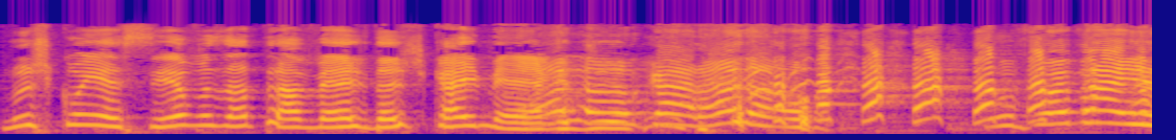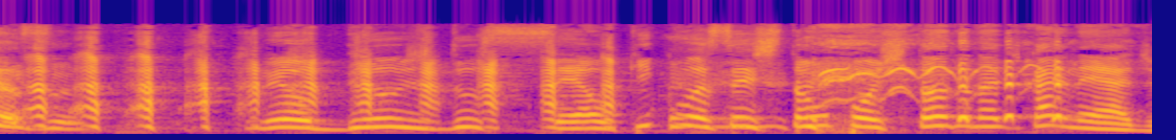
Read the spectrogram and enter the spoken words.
nos conhecemos através da Skynerd. Ah, não, cara, ah, não. Não foi pra isso. Meu Deus do céu, o que, que vocês estão postando na Skynet?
